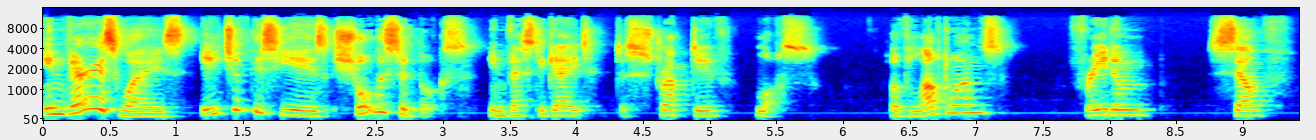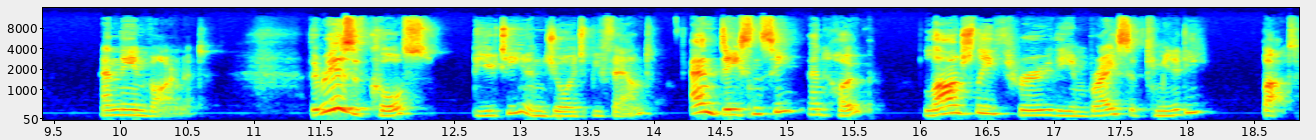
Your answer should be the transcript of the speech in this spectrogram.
in various ways, each of this year's shortlisted books investigate destructive loss of loved ones, freedom, self, and the environment. There is, of course, beauty and joy to be found, and decency and hope, largely through the embrace of community, but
